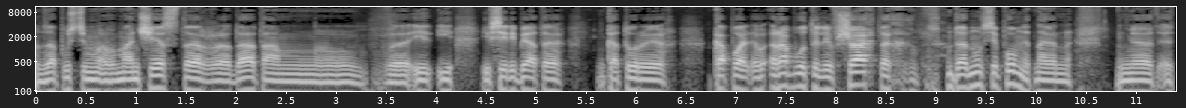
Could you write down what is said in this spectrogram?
допустим, в Манчестер, да, там, и, и, и все ребята, которые копали, работали в шахтах, да, ну, все помнят, наверное, э,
